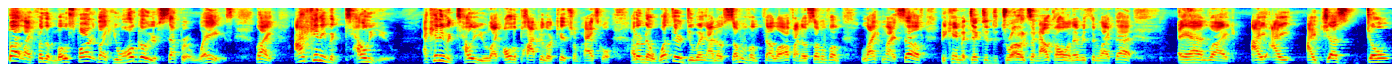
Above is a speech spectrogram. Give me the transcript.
But like for the most part, like you all go your separate ways. Like I can't even tell you I can't even tell you like all the popular kids from high school. I don't know what they're doing. I know some of them fell off. I know some of them, like myself, became addicted to drugs and alcohol and everything like that. And like, I, I, I just don't,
